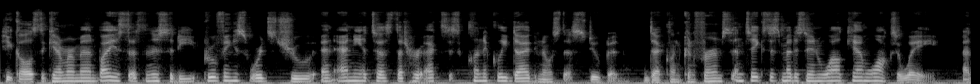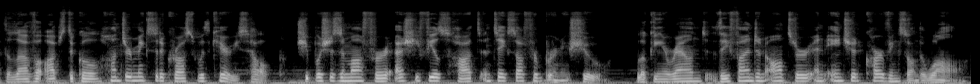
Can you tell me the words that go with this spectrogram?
He calls the cameraman by his ethnicity, proving his words true, and Annie attests that her ex is clinically diagnosed as stupid. Declan confirms and takes his medicine while Cam walks away. At the lava obstacle, Hunter makes it across with Carrie's help. She pushes him off her as she feels hot and takes off her burning shoe. Looking around, they find an altar and ancient carvings on the wall.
